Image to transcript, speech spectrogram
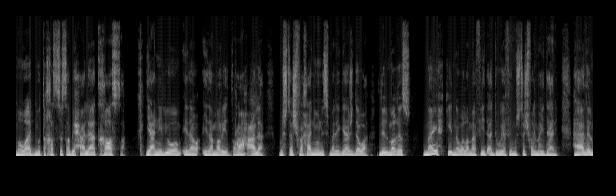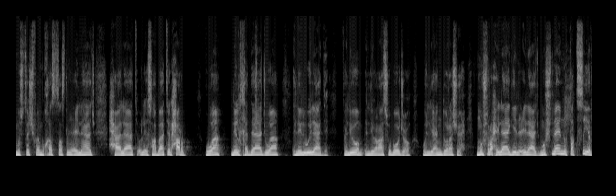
مواد متخصصة بحالات خاصة. يعني اليوم إذا إذا مريض راح على مستشفى خان يونس ما لقاش دواء للمغص ما يحكي لنا والله ما في أدوية في المستشفى الميداني. هذا المستشفى مخصص لعلاج حالات والاصابات الحرب وللخداج وللولادة. فاليوم اللي راسه بوجعه واللي عنده رشح مش راح يلاقي العلاج مش لأنه تقصير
